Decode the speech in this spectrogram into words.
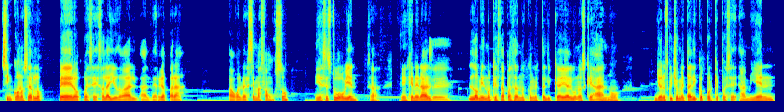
sin conocerlo. Pero pues eso le ayudó al, al verga para, para volverse más famoso. Y ese estuvo bien. O sea, en general, Sí. lo mismo que está pasando con Metallica. Hay algunos que, ah, no. Yo no escucho Metallica porque pues eh, a mí en,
